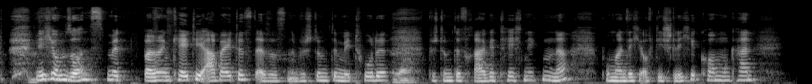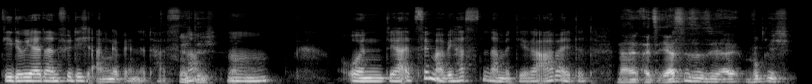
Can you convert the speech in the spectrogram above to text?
nicht umsonst mit Byron Katie arbeitest. Also es ist eine bestimmte Methode, ja. bestimmte Fragetechniken, ne, wo man sich auf die Schliche kommen kann, die du ja dann für dich angewendet hast. Ne? Richtig. Ne? Mhm. Und ja, erzähl mal, wie hast du denn da mit dir gearbeitet? Nein, als erstes ist es ja wirklich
